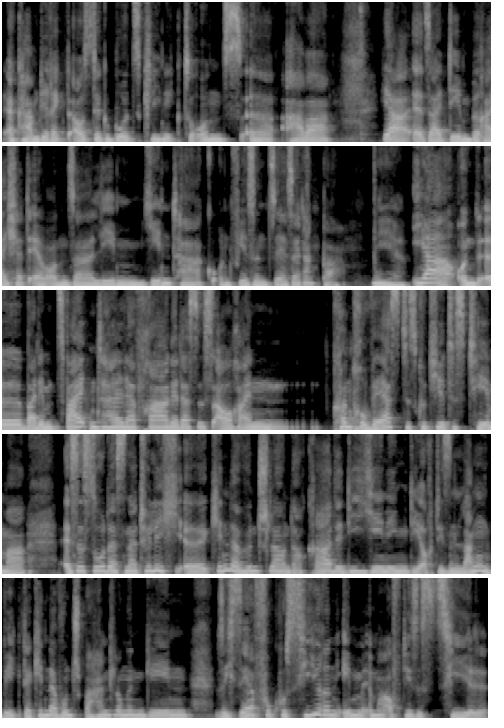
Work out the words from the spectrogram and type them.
Er kam direkt aus der Geburtsklinik zu uns, äh, aber ja, seitdem bereichert er unser Leben jeden Tag und wir sind sehr, sehr dankbar. Ja. Ja, und äh, bei dem zweiten Teil der Frage, das ist auch ein kontrovers diskutiertes Thema. Es ist so, dass natürlich äh, Kinderwünschler und auch gerade diejenigen, die auch diesen langen Weg der Kinderwunschbehandlungen gehen, sich sehr fokussieren eben immer auf dieses Ziel,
